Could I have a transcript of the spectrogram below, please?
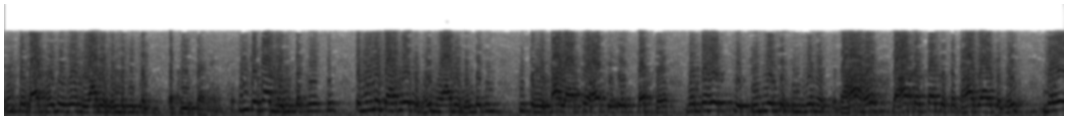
ان سے بات ہوگی وہ معیار زندگی پر تقریر کر رہے تھے۔ ان کے بعد میری تقریر تھی۔ تو میں نے کہا دیا کہ بھائی معیار زندگی کی تو مثال ایسے ہے کہ ایک شخص ہے وہ لوہے کے تیلیے کے تیلیے میں رہا ہو، رہا کرتا ہے تو اسے کہا جائے کہ بھائی لوہے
